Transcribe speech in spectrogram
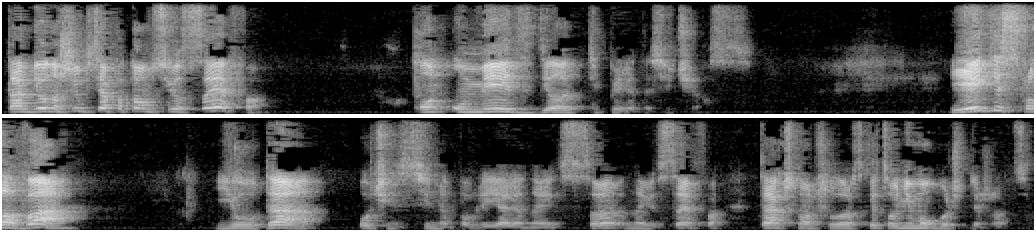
там, где он ошибся потом с Йосефом, он умеет сделать теперь это сейчас. И эти слова Иуда очень сильно повлияли на, Иосифа, так что он решил раскрыться, он не мог больше держаться.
